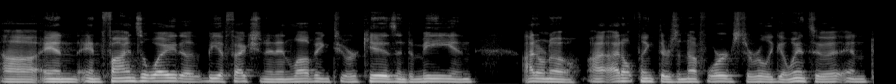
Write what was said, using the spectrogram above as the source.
uh, and and finds a way to be affectionate and loving to her kids and to me. And I don't know, I, I don't think there's enough words to really go into it. And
